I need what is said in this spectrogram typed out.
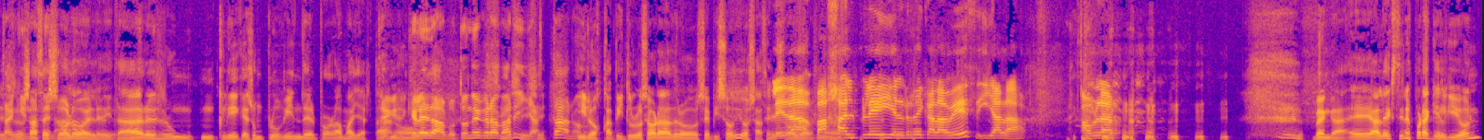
está eso aquí. se no hace nada, solo, el eh, editar es un, un clic, es un plugin del programa, ya está. ¿Qué, ¿no? qué le da? Al botón de grabar Sí, y sí, ya sí. está, ¿no? Y los capítulos ahora de los episodios se hacen Le da, solos. ¿no? baja el play y el rec a la vez y ya la. Hablar. Venga, eh, Alex, ¿tienes por aquí el guion?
